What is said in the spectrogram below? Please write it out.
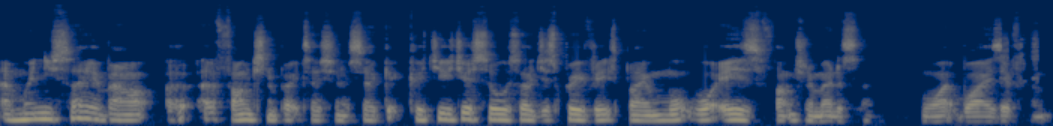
And when you say about a, a functional practitioner, so could you just also just briefly explain what, what is functional medicine? Why, why is it different?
